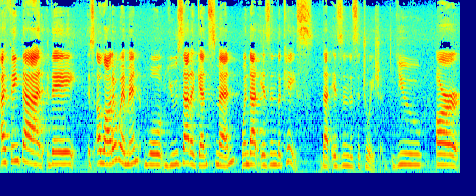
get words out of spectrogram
I think that they a lot of women will use that against men when that isn't the case. That isn't the situation. You are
